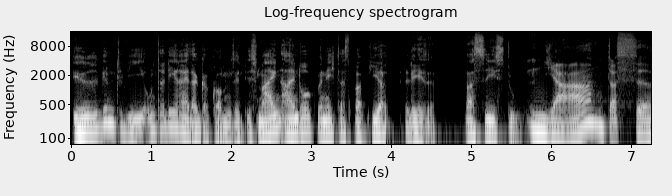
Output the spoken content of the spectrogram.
irgendwie unter die Räder gekommen sind, ist mein Eindruck, wenn ich das Papier lese. Was siehst du? Ja, das äh,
